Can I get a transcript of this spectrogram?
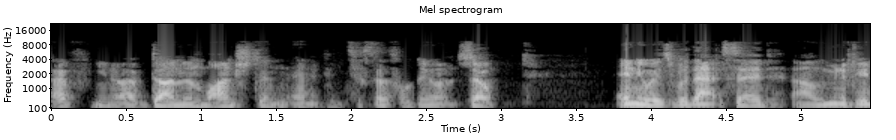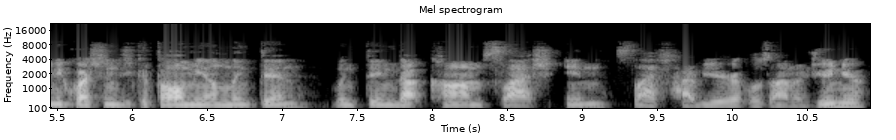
I've you know I've done and launched and, and been successful doing. So Anyways, with that said, uh, let me know if you have any questions. You can follow me on LinkedIn, linkedin.com slash in slash Javier Lozano Jr.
